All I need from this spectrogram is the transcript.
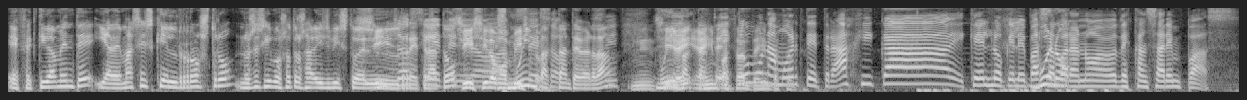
efectivamente. Y además es que el rostro, no sé si vosotros habéis visto el Sí. Sí retrato. Sí, sí, lo hemos es muy visto. impactante, ¿verdad? Sí. Sí, Muy es- es impactante. impactante. Tuvo una impactante. muerte trágica. ¿Qué es lo que le pasa Bueno. para no descansar en paz?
